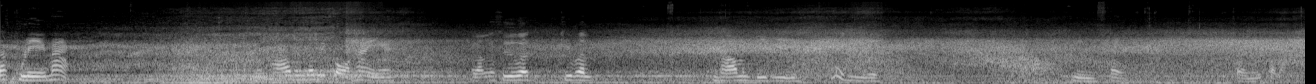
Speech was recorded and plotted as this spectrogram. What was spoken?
รักคุเลมากรองเท้ามันก็ไม่กาะให้ไงเราก็ซื้อว่าคิดว่ารองเท้ามันดีๆไม่ดีเลยอืมใช่ตรงนี้ต่อละอื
